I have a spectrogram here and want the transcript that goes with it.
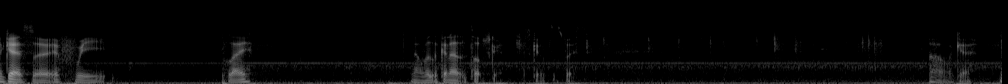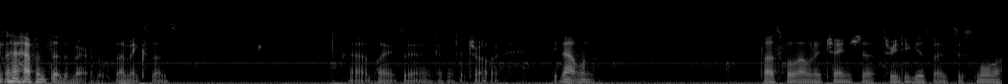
Okay, so if we play, now we're looking at the top screen. Let's get some space. Oh, okay. I haven't set the variables. That makes sense. Uh, player to the controller. Be that one. First of all, I want to change the 3D gizmos to smaller.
